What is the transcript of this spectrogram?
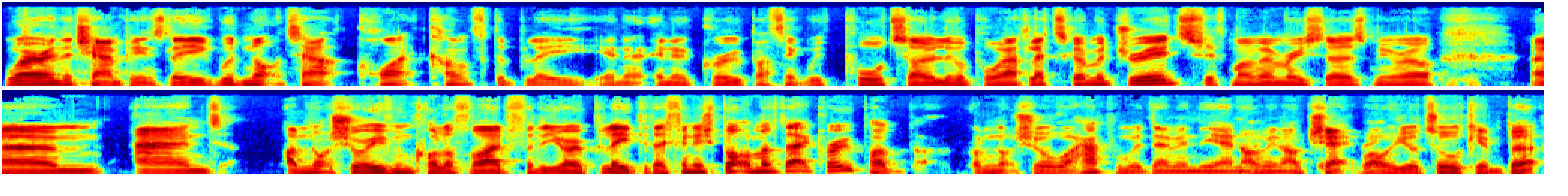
were in the Champions League, were knocked out quite comfortably in a, in a group, I think, with Porto, Liverpool, Atletico Madrid, if my memory serves me well. Mm-hmm. Um, and I'm not sure even qualified for the Europa League. Did they finish bottom of that group? I'm, I'm not sure what happened with them in the end. I mean, I'll check while you're talking. But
